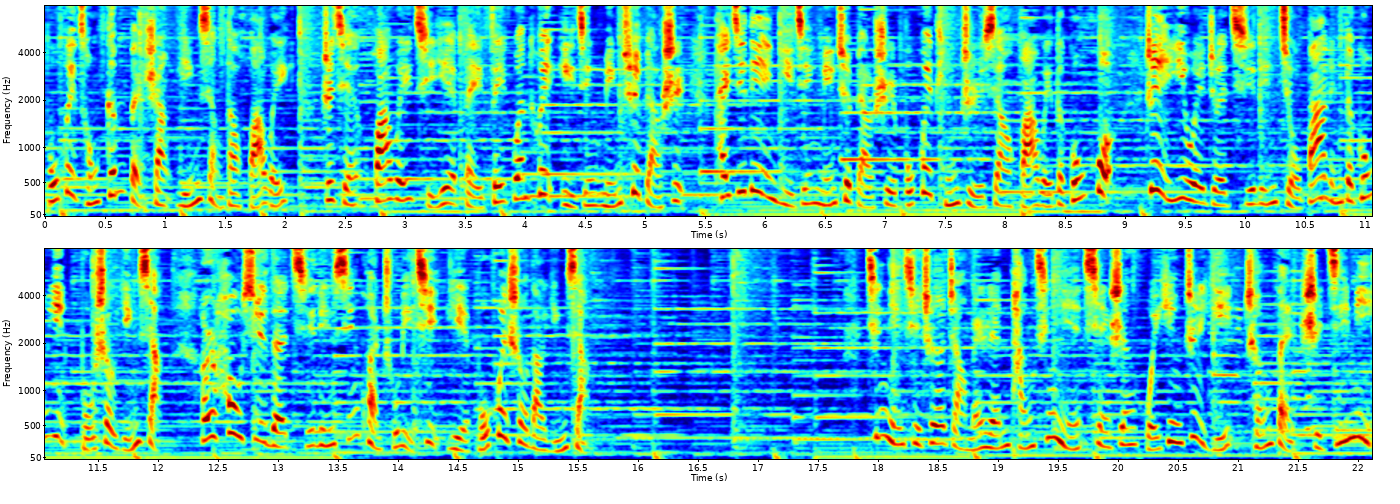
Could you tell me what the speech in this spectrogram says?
不会从根本上影响到华为。之前，华为企业北非官推已经明确表示，台积电已经明确表示不会停止向华为的供货。这也意味着麒麟九八零的供应不受影响，而后续的麒麟新款处理器也不会受到影响。青年汽车掌门人庞青年现身回应质疑，成本是机密。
